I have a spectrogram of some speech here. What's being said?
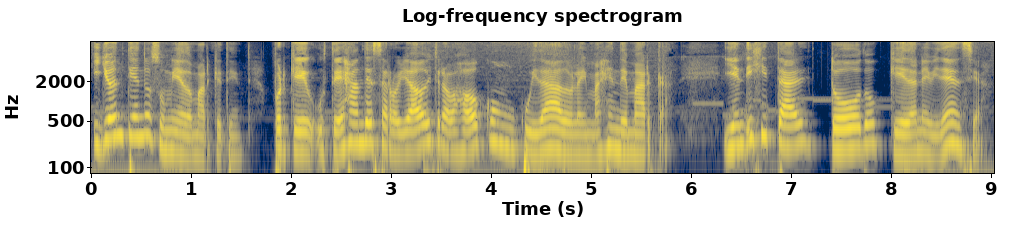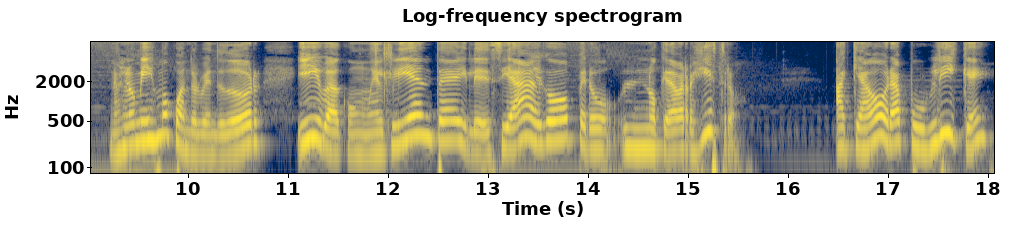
Y yo entiendo su miedo marketing, porque ustedes han desarrollado y trabajado con cuidado la imagen de marca. Y en digital todo queda en evidencia. No es lo mismo cuando el vendedor iba con el cliente y le decía algo, pero no quedaba registro. A que ahora publique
